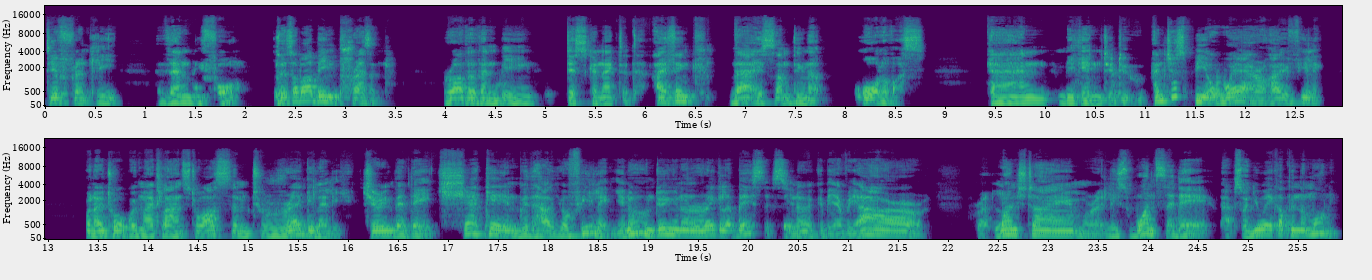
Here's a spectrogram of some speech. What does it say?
differently than before. So it's about being present rather than being disconnected. I think that is something that all of us can begin to do and just be aware of how you're feeling. when I talk with my clients to ask them to regularly during the day check in with how you're feeling, you know, and doing it on a regular basis. You know, it could be every hour or, at lunchtime or at least once a day, perhaps when you wake up in the morning.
